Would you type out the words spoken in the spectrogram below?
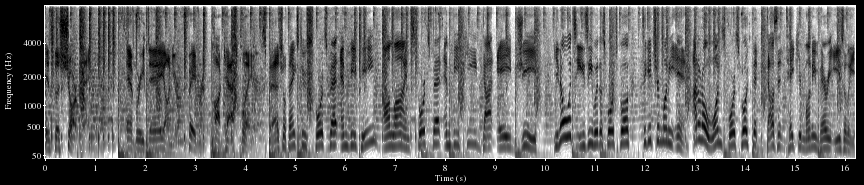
is the Sharp Angle. Every day on your favorite podcast player. Special thanks to Sportsbet MVP online, sportsbetmvp.ag. You know what's easy with a sports book? To get your money in. I don't know one sports book that doesn't take your money very easily.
